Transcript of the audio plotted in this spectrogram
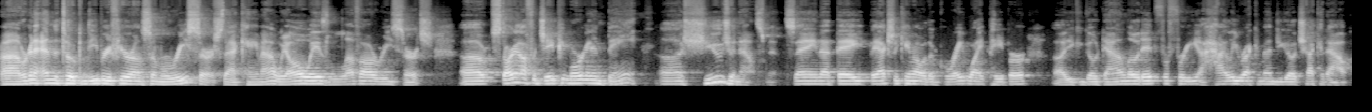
Uh, we're going to end the token debrief here on some research that came out. We always love our research. Uh, starting off with J.P. Morgan and Bain a huge announcement saying that they they actually came out with a great white paper. Uh, you can go download it for free. I highly recommend you go check it out.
